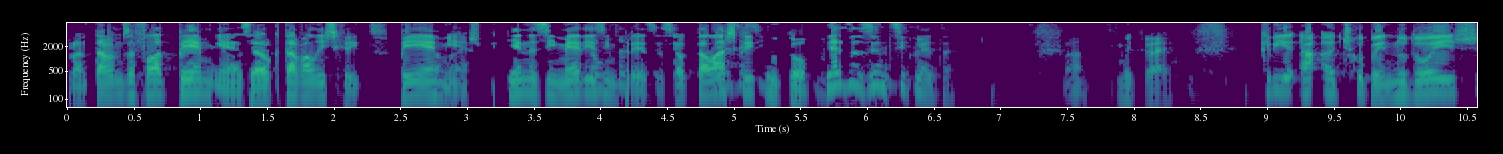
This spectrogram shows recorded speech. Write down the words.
Pronto, estávamos a falar de PMEs, era o que estava ali escrito. PMEs, pequenas e médias Então, empresas, é o que está lá escrito no topo. 10 a 250. muito bem. Queria, ah, ah, desculpem, no 2,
